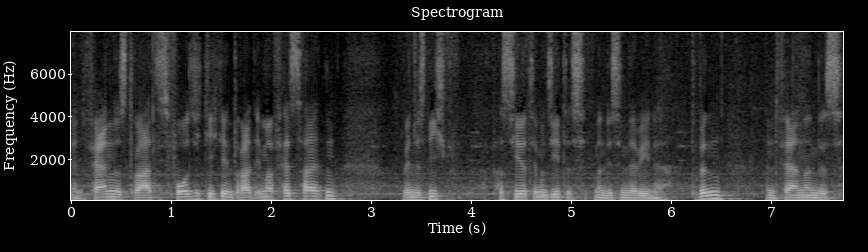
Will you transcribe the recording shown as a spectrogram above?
Entfernen des Drahtes vorsichtig, den Draht immer festhalten. Wenn es nicht passiert, man sieht, es, man ist in der Vene drin. Entfernen des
